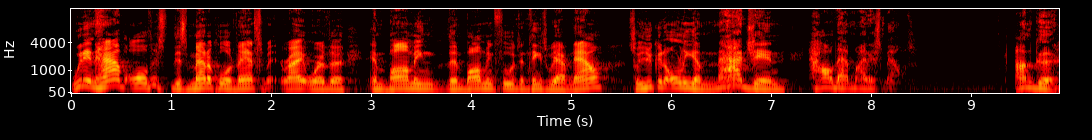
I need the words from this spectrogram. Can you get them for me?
we didn't have all this, this medical advancement, right? Where the embalming, the embalming fluids and things we have now. So you can only imagine how that might have smelled. I'm good.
